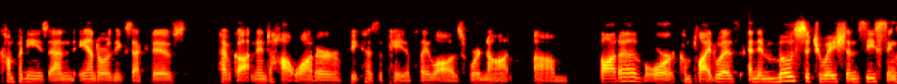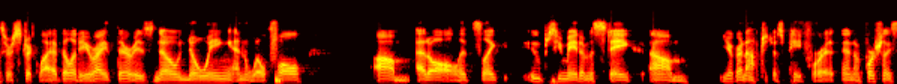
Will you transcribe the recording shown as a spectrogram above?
companies and and or the executives have gotten into hot water because the pay to play laws were not um, thought of or complied with. And in most situations, these things are strict liability, right? There is no knowing and willful um, at all. It's like, oops, you made a mistake. Um, you're going to have to just pay for it. And unfortunately,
